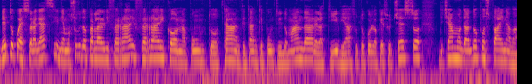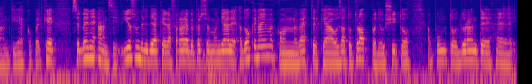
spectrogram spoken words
Detto questo, ragazzi, andiamo subito a parlare di Ferrari. Ferrari con appunto tanti, tanti punti di domanda relativi a tutto quello che è successo, diciamo da dopo Spa in avanti. Ecco perché, sebbene, anzi, io sono dell'idea che la Ferrari abbia perso il mondiale ad Hockenheim con Vettel che ha osato troppo ed è uscito appunto durante, eh,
